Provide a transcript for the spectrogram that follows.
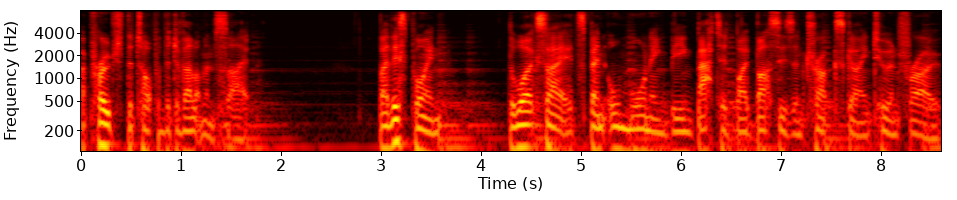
approached the top of the development site. By this point, the worksite had spent all morning being battered by buses and trucks going to and fro,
